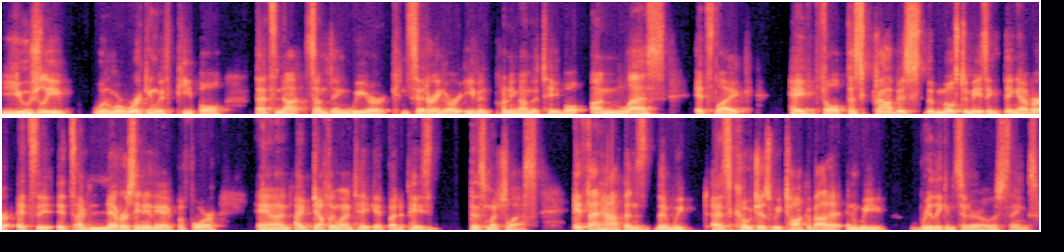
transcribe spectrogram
usually when we're working with people, that's not something we are considering or even putting on the table unless it's like, hey, Philip, this job is the most amazing thing ever. It's a, it's I've never seen anything like before, and I definitely want to take it, but it pays this much less. If that happens, then we as coaches we talk about it and we really consider all those things.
